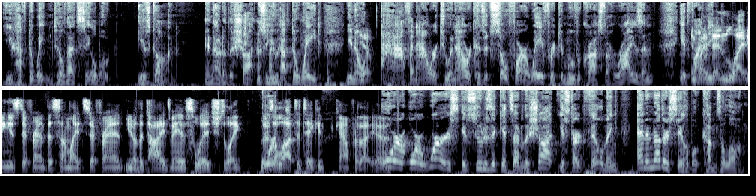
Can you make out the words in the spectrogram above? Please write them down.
You have to wait until that sailboat is gone and out of the shot. So you have to wait, you know, yep. a half an hour to an hour because it's so far away for it to move across the horizon. It and finally by then lighting is different, the sunlight's different. You know, the tides may have switched. Like there's or, a lot to take into account for that. Yeah. Or or worse, as soon as it gets out of the shot, you start filming, and another sailboat comes along.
